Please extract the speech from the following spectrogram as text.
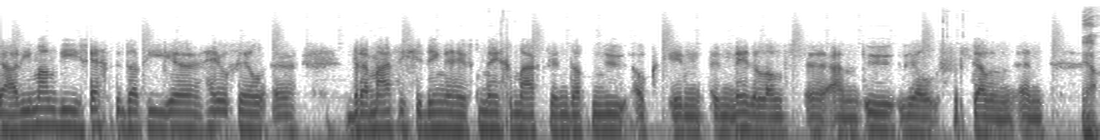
Ja, die man die zegt dat hij eh, heel veel eh, dramatische dingen heeft meegemaakt en dat nu ook in, in Nederland eh, aan u wil vertellen en Ja.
